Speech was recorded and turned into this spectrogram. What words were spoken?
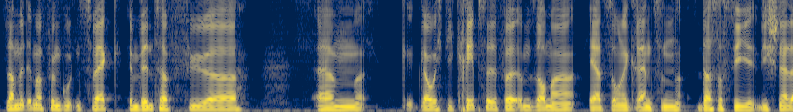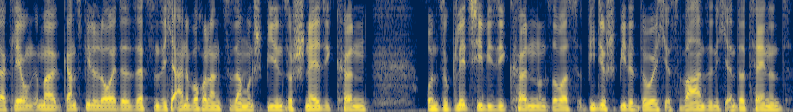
Sammelt immer für einen guten Zweck. Im Winter für, ähm, glaube ich, die Krebshilfe, im Sommer Ärzte ohne Grenzen. Das ist die, die schnelle Erklärung. Immer ganz viele Leute setzen sich eine Woche lang zusammen und spielen so schnell sie können und so glitchy wie sie können und sowas. Videospiele durch ist wahnsinnig entertainend.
